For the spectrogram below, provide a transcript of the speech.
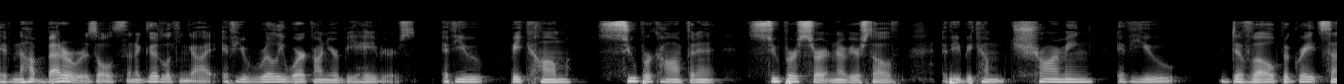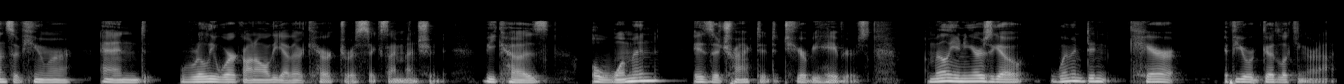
if not better results than a good looking guy if you really work on your behaviors. If you become super confident, super certain of yourself, if you become charming, if you develop a great sense of humor, and really work on all the other characteristics I mentioned. Because a woman is attracted to your behaviors. A million years ago, women didn't care if you were good looking or not.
